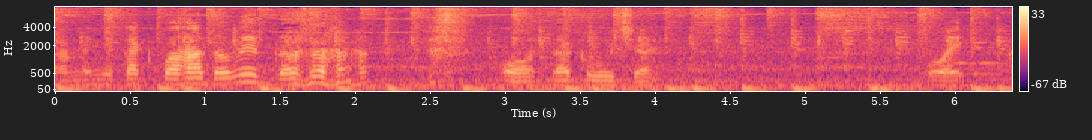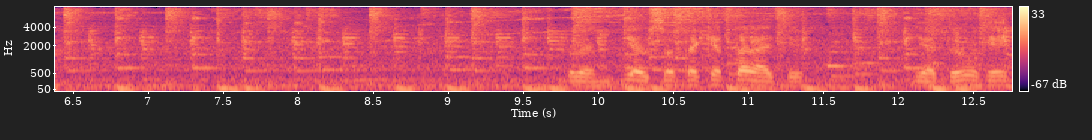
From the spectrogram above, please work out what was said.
А мені так погано видно. О, так лучше. Ой. Блин, є все-таки третій. Є другий.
